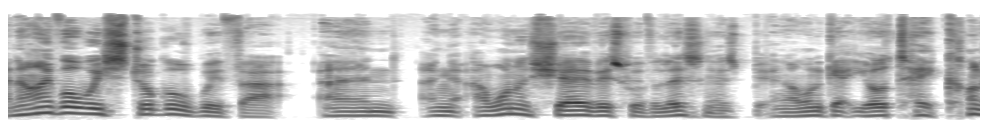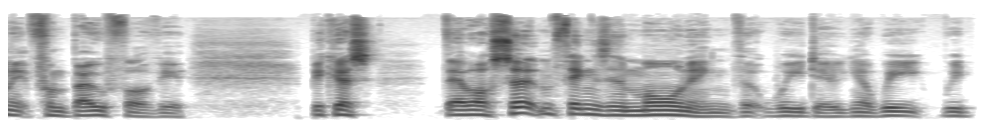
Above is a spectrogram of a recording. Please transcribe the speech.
And I've always struggled with that. And, and I want to share this with the listeners, and I want to get your take on it from both of you. Because there are certain things in the morning that we do. You know, we, we,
